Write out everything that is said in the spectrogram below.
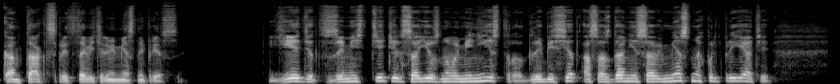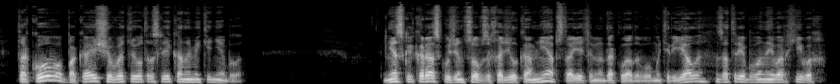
контакт с представителями местной прессы. Едет заместитель союзного министра для бесед о создании совместных предприятий. Такого пока еще в этой отрасли экономики не было. Несколько раз Кузенцов заходил ко мне, обстоятельно докладывал материалы, затребованные в архивах.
